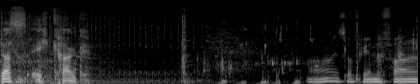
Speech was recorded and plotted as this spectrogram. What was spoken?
Das ist echt krank. Ah, ist auf jeden Fall.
